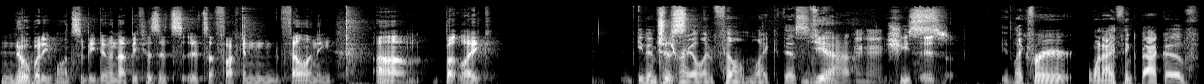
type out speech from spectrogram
nobody wants to be doing that because it's it's a fucking felony. Um but like even just- portrayal in film like this yeah. She's like for when i think back of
